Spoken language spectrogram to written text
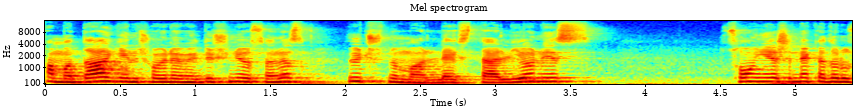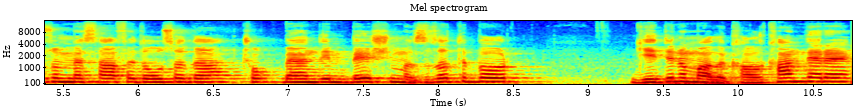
Ama daha geniş oynamayı düşünüyorsanız 3 numara Lexter Leonis, Son yarışı ne kadar uzun mesafede olsa da çok beğendiğim 5 numaralı Zlatibor, 7 numaralı Kalkandere,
